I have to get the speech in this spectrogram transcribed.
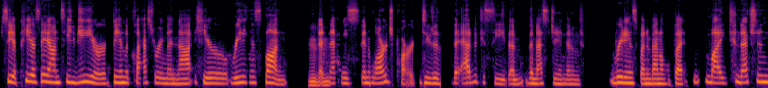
see a PSA on TV or be in the classroom and not hear reading is fun. Mhm. And that was in large part due to the advocacy, the, the messaging of reading is fundamental. But my connection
